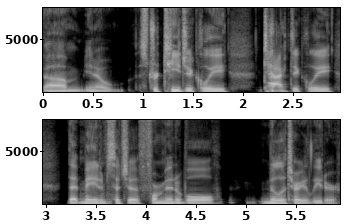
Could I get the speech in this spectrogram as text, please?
Um, you know, strategically, tactically, that made him such a formidable military leader.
